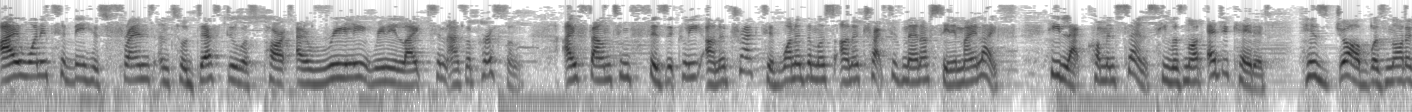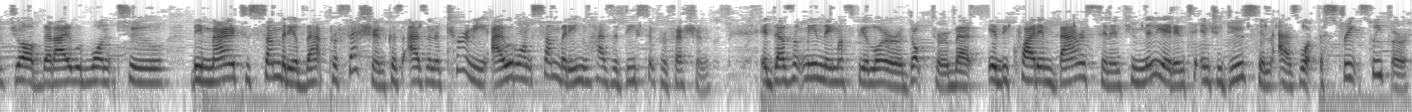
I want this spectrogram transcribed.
I wanted to be his friend until death do us part. I really, really liked him as a person. I found him physically unattractive, one of the most unattractive men I've seen in my life. He lacked common sense. He was not educated his job was not a job that I would want to be married to somebody of that profession because as an attorney, I would want somebody who has a decent profession. It doesn't mean they must be a lawyer or a doctor, but it'd be quite embarrassing and humiliating to introduce him as what? A street sweeper,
